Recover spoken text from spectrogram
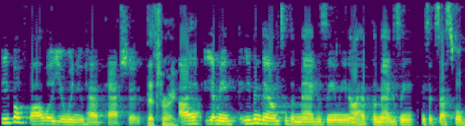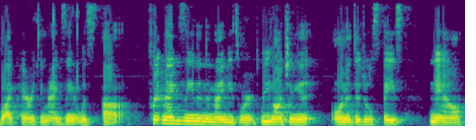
People follow you when you have passion. That's right. I, I mean, even down to the magazine. You know, I have the magazine, Successful Black Parenting Magazine. It was a print magazine in the '90s. We're relaunching it on a digital space now.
